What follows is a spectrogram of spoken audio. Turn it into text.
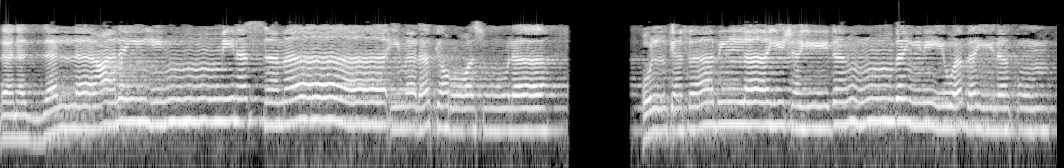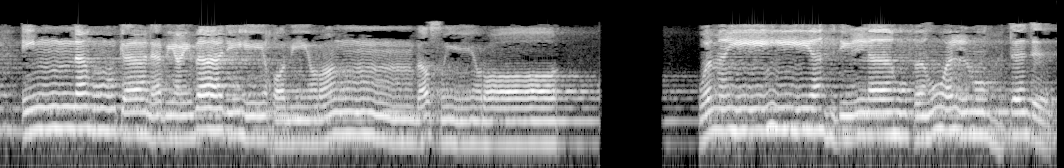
لنزلنا عليهم من السماء ملكا رسولا. قل كفى بالله شهيدا بيني وبينكم إنه كان بعباده خبيرا بصيرا. ومن يهدي الله فهو المهتد.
